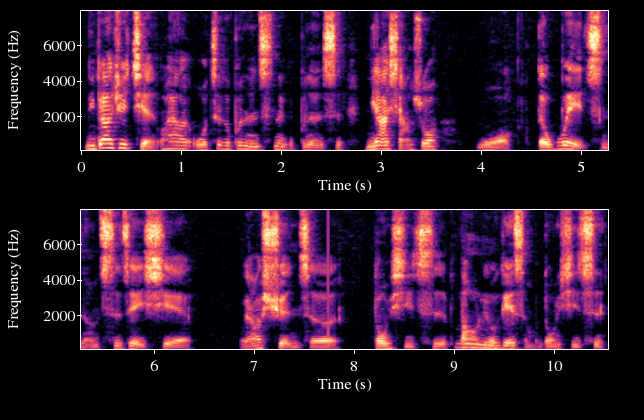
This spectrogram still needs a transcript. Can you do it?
你不要去减，我要我这个不能吃，那个不能吃。你要想说，我的胃只能吃这些，我要选择东西吃，保留给什么东西吃。嗯、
